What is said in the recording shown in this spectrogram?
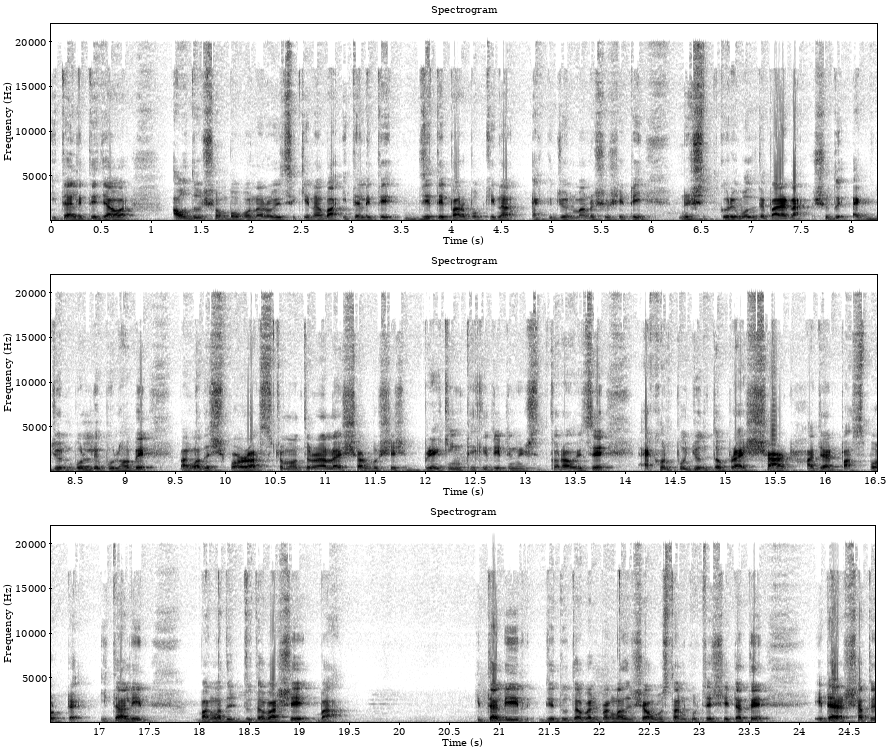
ইতালিতে যাওয়ার আদৌ সম্ভাবনা রয়েছে কিনা বা ইতালিতে যেতে পারব কিনা, একজন মানুষও সেটি নিশ্চিত করে বলতে পারে না। শুধু একজন বললে ভুল হবে। বাংলাদেশ পররাষ্ট্র মন্ত্রণালয়ের সর্বশেষ ব্রেকিং থেকে যেটি নিশ্চিত করা হয়েছে, এখন পর্যন্ত প্রায় ষাট হাজার পাসপোর্ট ইতালির বাংলাদেশ দূতাবাসে বা ইতালির যে দূতাবাস বাংলাদেশে অবস্থান করছে, সেটাতে এটার সাথে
